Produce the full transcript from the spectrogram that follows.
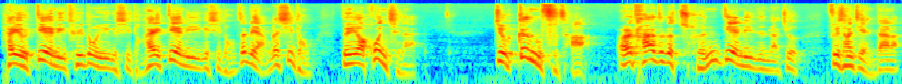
还有电力推动一个系统，还有电力一个系统，这两个系统都要混起来，就更复杂。而它这个纯电力的呢，就非常简单了，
